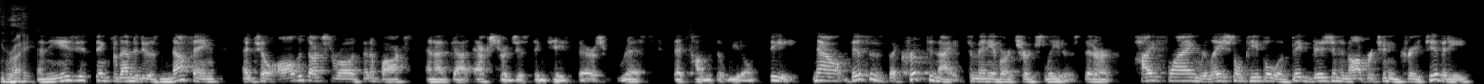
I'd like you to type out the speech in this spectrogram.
Right. And the easiest thing for them to do is nothing until all the ducks in a row is in a box and I've got extra just in case there's risk that comes that we don't see. Now, this is the kryptonite to many of our church leaders that are high flying relational people with big vision and opportunity and creativity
